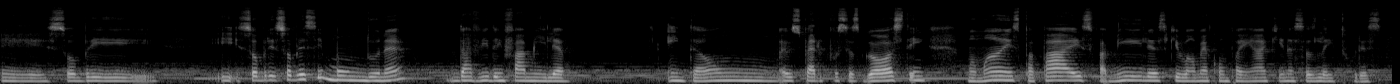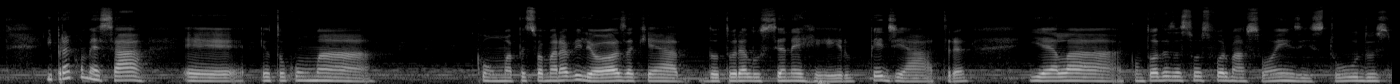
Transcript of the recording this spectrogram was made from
é, sobre, sobre, sobre esse mundo, né? Da vida em família. Então, eu espero que vocês gostem, mamães, papais, famílias que vão me acompanhar aqui nessas leituras. E para começar, é, eu tô com uma com uma pessoa maravilhosa que é a doutora Luciana Herrero, pediatra, e ela, com todas as suas formações e estudos,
